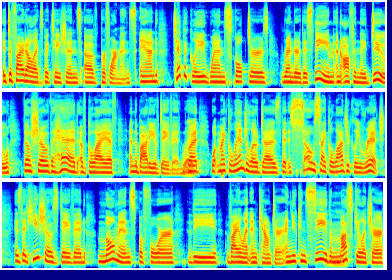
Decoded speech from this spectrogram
it defied all expectations of performance. And typically, when sculptors render this theme, and often they do, they'll show the head of Goliath and the body of David. But what Michelangelo does that is so psychologically rich is that he shows David moments before the violent encounter. And you can see the mm. musculature,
